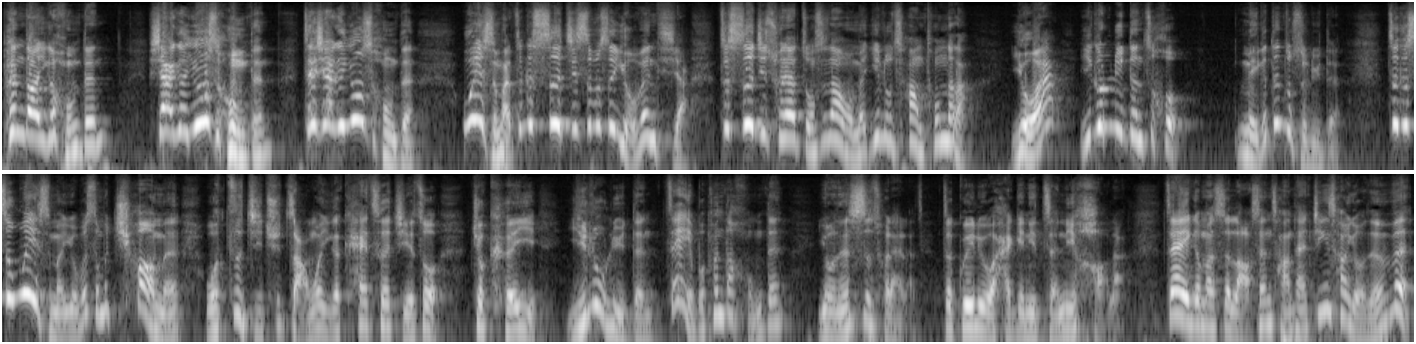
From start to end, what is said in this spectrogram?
碰到一个红灯，下一个又是红灯，再下一个又是红灯，为什么？这个设计是不是有问题啊？这设计出来总是让我们一路畅通的了。有啊，一个绿灯之后，每个灯都是绿灯，这个是为什么？有没有什么窍门？我自己去掌握一个开车节奏，就可以一路绿灯，再也不碰到红灯。有人试出来了，这规律我还给你整理好了。再一个嘛是老生常谈，经常有人问，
